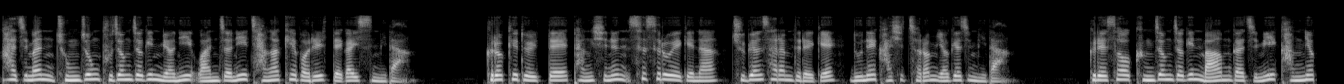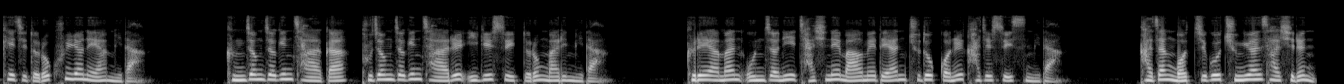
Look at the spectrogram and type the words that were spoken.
하지만 종종 부정적인 면이 완전히 장악해버릴 때가 있습니다. 그렇게 될 때 당신은 스스로에게나 주변 사람들에게 눈의 가시처럼 여겨집니다. 그래서 긍정적인 마음가짐이 강력해지도록 훈련해야 합니다. 긍정적인 자아가 부정적인 자아를 이길 수 있도록 말입니다. 그래야만 온전히 자신의 마음에 대한 주도권을 가질 수 있습니다. 가장 멋지고 중요한 사실은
